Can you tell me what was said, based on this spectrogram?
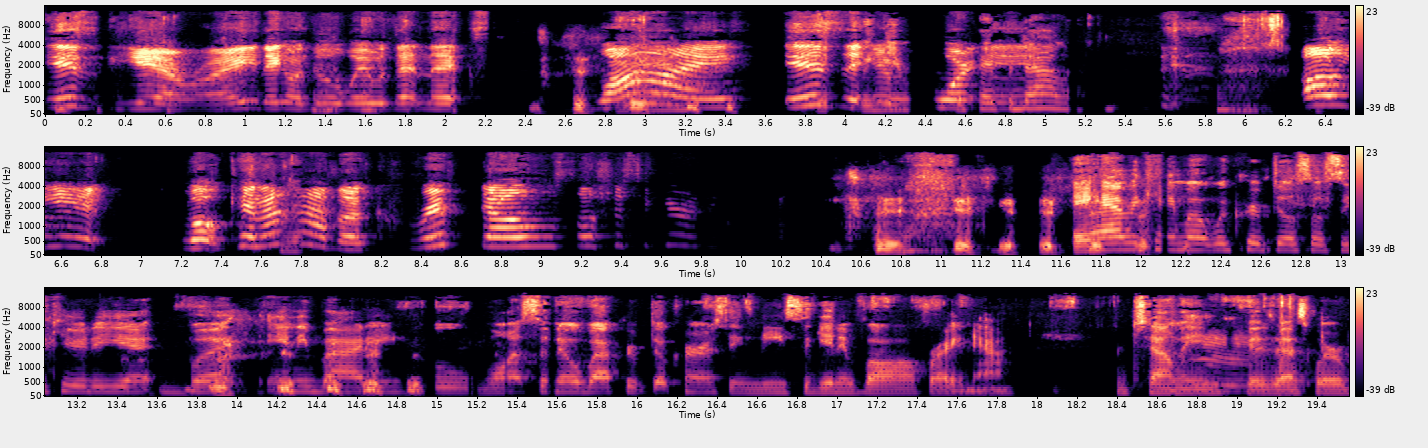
is, yeah, right? They're going to do away with that next. Why is it important? oh, yeah. Well, can I have a crypto Social Security? They haven't came up with crypto social security yet, but anybody who wants to know about cryptocurrency needs to get involved right now. I'm telling you, because mm. that's where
